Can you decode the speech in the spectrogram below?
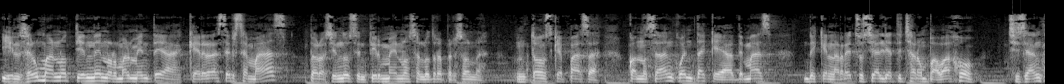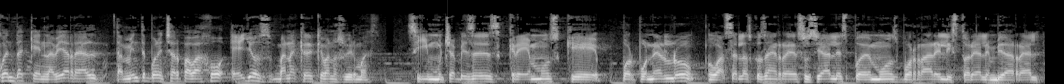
Y el ser humano tiende normalmente a querer hacerse más, pero haciendo sentir menos a la otra persona. Entonces, ¿qué pasa? Cuando se dan cuenta que además de que en la red social ya te echaron para abajo, si se dan cuenta que en la vida real también te pueden echar para abajo, ellos van a creer que van a subir más. Sí, muchas veces creemos que por ponerlo o hacer las cosas en redes sociales podemos borrar el historial en vida real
